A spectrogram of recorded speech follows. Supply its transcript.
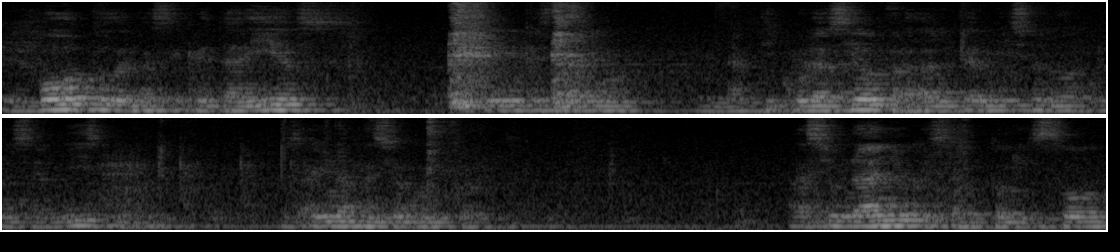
el voto de las secretarías tiene que estar en, en articulación para dar el permiso, no, no es el mismo. Pues hay una presión muy fuerte. Hace un año que se autorizó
